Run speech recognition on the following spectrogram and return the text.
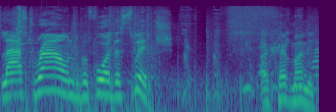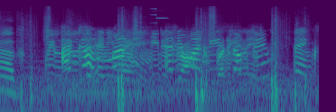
Last round before the switch. I have money. Have. I got money. Need a drop. Anyone need something? Thanks.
